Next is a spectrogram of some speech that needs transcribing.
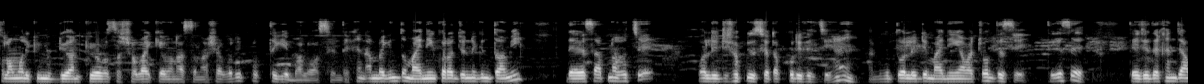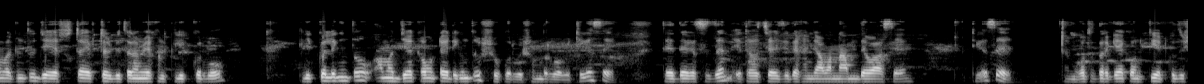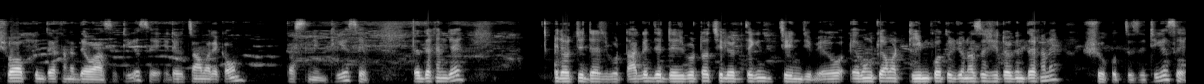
আসসালামু আলাইকুম এভরিওয়ান, কি অবস্থা? সবাই কেমন আছেন? আশা করি প্রত্যেকে ভালো আছেন। দেখেন, আমরা কিন্তু মাইনিং করার জন্য কিন্তু আমি দেখা গেছে আপনার হচ্ছে অলরেডি সব কিছু সেট করে ফেলছি হ্যাঁ? আমি কিন্তু অলরেডি মাইনিং আমার চলতেছে, ঠিক আছে? তো এই যে দেখেন যে আমার কিন্তু যে অ্যাপসটা অ্যাপটার ভিতরে আমি এখন ক্লিক করব। ক্লিক করলে কিন্তু আমার যে অ্যাকাউন্টটা এটা কিন্তু শো করবে সুন্দরভাবে, ঠিক আছে? তো দেখা গেছে দেন এটা হচ্ছে এই যে দেখেন যে আমার নাম দেওয়া আছে, ঠিক আছে? আমি কত তারিখে অ্যাকাউন্ট ক্রিয়েট করছি, সব কিন্তু এখানে দেওয়া আছে, ঠিক আছে? এটা হচ্ছে আমার অ্যাকাউন্ট তাসনিম, ঠিক আছে? তো দেখেন যে এটা হচ্ছে ড্যাশবোর্ড। আগের যে ড্যাশবোর্ডটা ছিল এটা কিন্তু চেঞ্জ এবং কি আমার টিম কতজন আছে সেটাও কিন্তু এখানে শো করতেছে, ঠিক আছে?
